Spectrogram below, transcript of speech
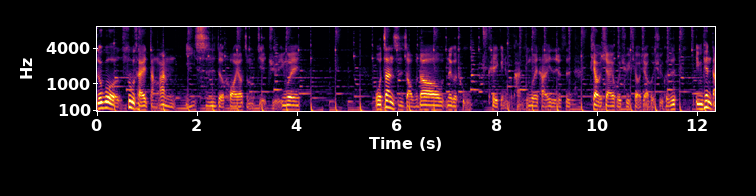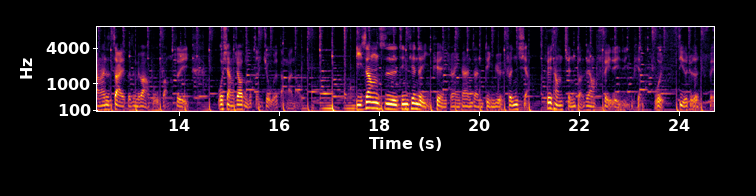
如果素材档案遗失的话，要怎么解决？因为我暂时找不到那个图可以给你们看，因为它一直就是跳一下又回去，跳一下回去。可是影片档案是在，可是没办法播放，所以我想知道怎么拯救我的档案好了。以上是今天的影片，喜欢你看按赞、订阅、分享，非常简短、非常废的一支影片，我。自己都觉得很废，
